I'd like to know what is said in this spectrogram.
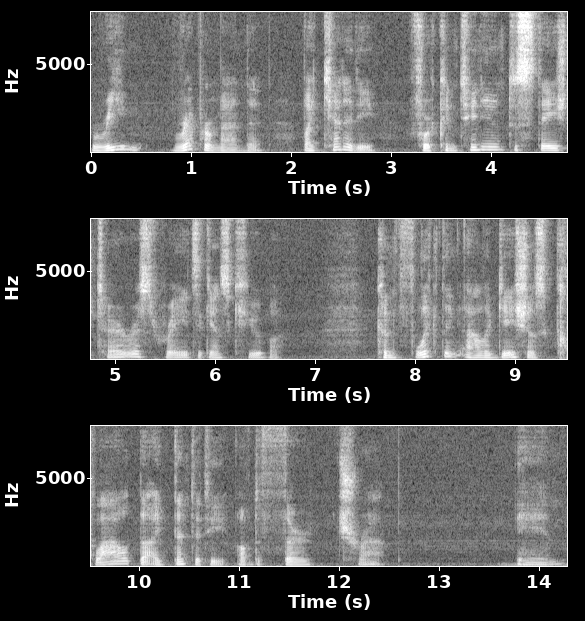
reprimanded by Kennedy for continuing to stage terrorist raids against Cuba. Conflicting allegations cloud the identity of the third tramp. Incredible.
